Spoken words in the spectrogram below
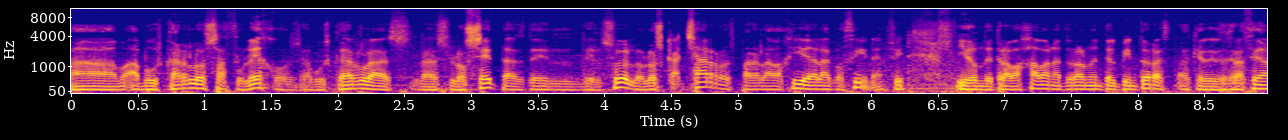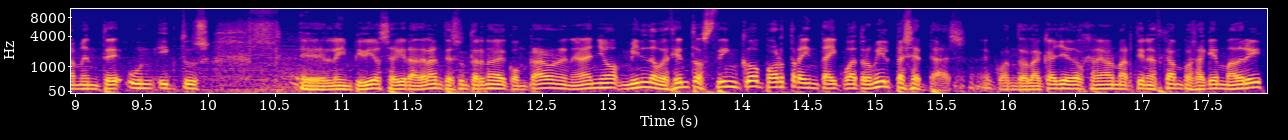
a, buscar los azulejos, a buscar las, losetas del, del suelo, los cacharros para la vajilla de la cocina, en fin, y donde trabajaba naturalmente el pintor hasta que desgraciadamente un ictus eh, le impidió seguir adelante. Es un terreno que compraron en el año 1905 por 34.000 pesetas, eh, cuando la calle del General Martínez Campos aquí en Madrid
